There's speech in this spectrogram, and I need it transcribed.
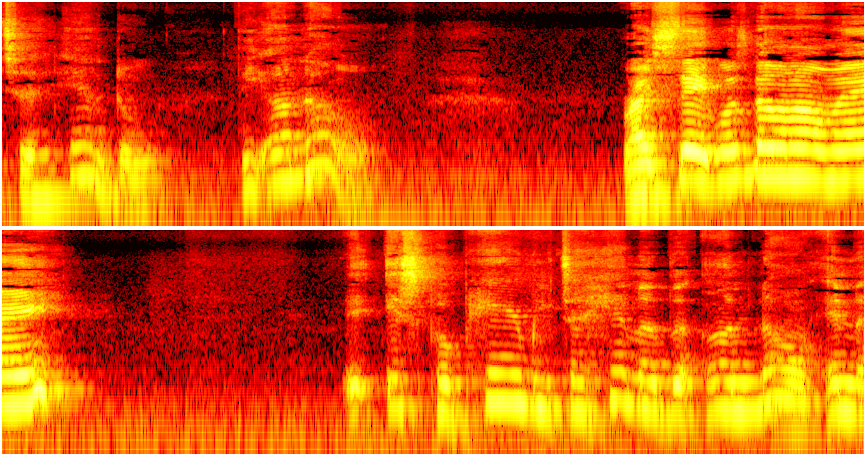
to handle the unknown. Right, Sid, what's going on, man? It's prepare me to handle the unknown, and the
